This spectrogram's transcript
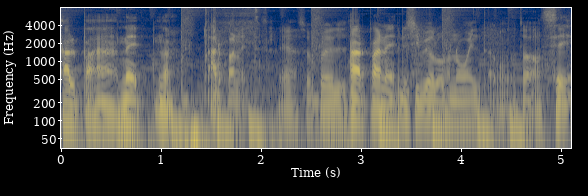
AlphaNet, ¿no? ARPANET. eso fue el ARPANET. principio de los 90 cuando estaba. Sí.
